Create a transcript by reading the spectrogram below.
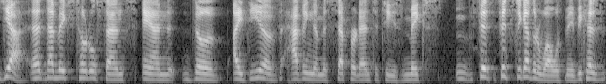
Yeah, that, that, makes total sense, and the idea of having them as separate entities makes mm, fit, fits together well with me because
